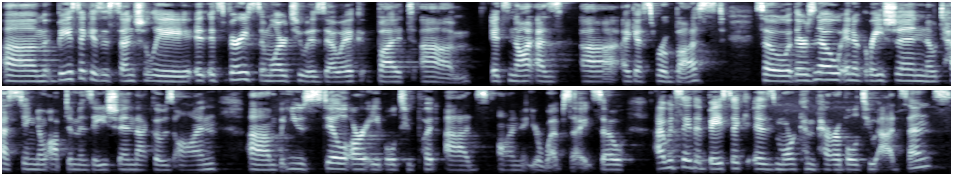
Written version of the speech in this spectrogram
Um, Basic is essentially, it, it's very similar to Ezoic, but um, it's not as, uh, I guess, robust. So there's no integration, no testing, no optimization that goes on, um, but you still are able to put ads on your website. So I would say that Basic is more comparable to AdSense.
